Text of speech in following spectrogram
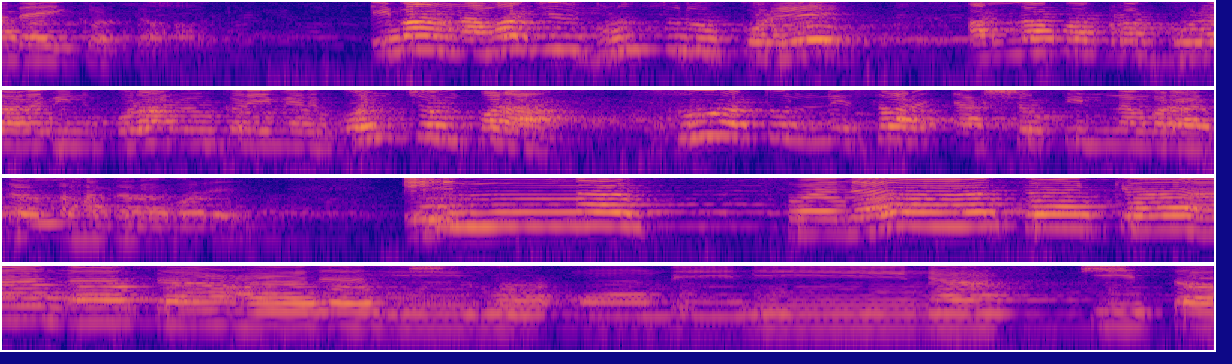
আদায় করতে হবে। এবার নামাজের গুরুত্বরূপ করে আল্লাহ পাক রব্বুল আলামিন কোরআনুল কারীমের পঞ্চম পারা সূরাতুন নিসার 103 নম্বর আয়াতে আল্লাহ তাআলা বলেন ইন্নাস সালাতা কানাত আলাল মুমিনিনা কিতাবাম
